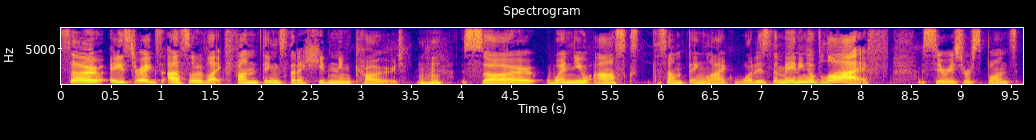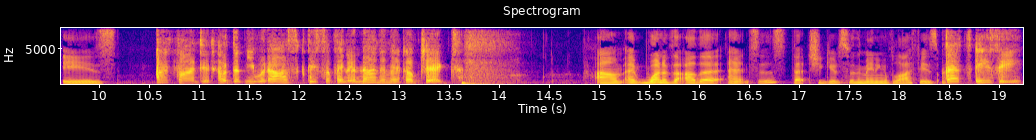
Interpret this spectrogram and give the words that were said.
So Easter eggs are sort of like fun things that are hidden in code. Mm-hmm. So when you ask something like, "What is the meaning of life?" Siri's response is, I find it odd that you would ask this of an inanimate object. um, and one of the other answers that she gives for the meaning of life is, That's easy.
